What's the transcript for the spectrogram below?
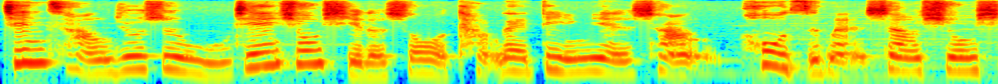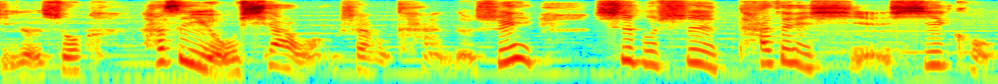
经常就是午间休息的时候躺在地面上厚纸板上休息的时候，他是由下往上。这样看的，所以是不是他在写溪口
